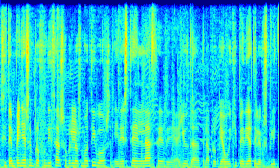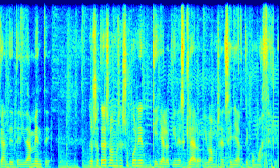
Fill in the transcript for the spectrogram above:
Si te empeñas en profundizar sobre los motivos, en este enlace de ayuda de la propia Wikipedia te lo explican detenidamente. Nosotras vamos a suponer que ya lo tienes claro y vamos a enseñarte cómo hacerlo.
